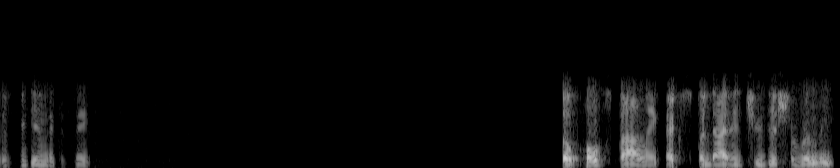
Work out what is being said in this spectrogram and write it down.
Let's begin to continue. So, post filing expedited judicial relief.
